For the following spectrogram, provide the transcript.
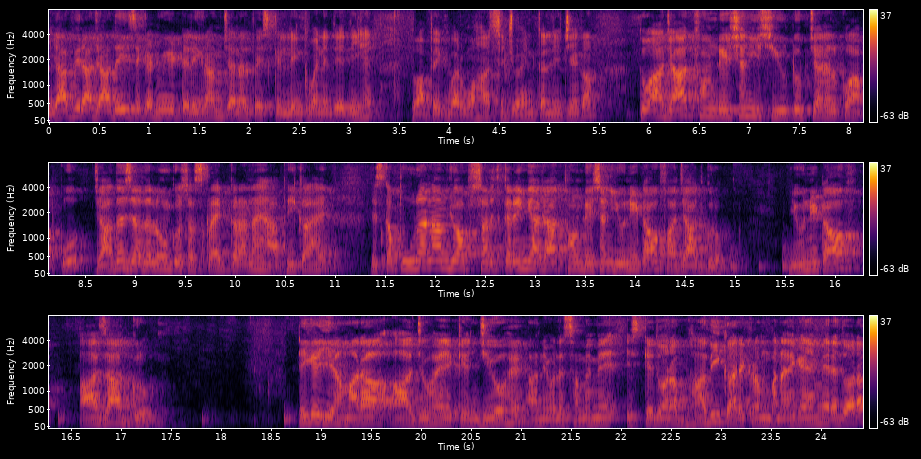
या फिर आज़ाद इस अकेडमी के टेलीग्राम चैनल पे इसकी लिंक मैंने दे दी है। तो आप एक बार वहाँ से ज्वाइन कर लीजिएगा। तो आज़ाद फाउंडेशन इस यूट्यूब चैनल को आपको ज़्यादा से ज़्यादा लोगों को सब्सक्राइब कराना है, आप ही का है। इसका पूरा नाम जो आप सर्च करेंगे, Azad foundation unit of Azad group. Unit of Azad group. ठीक है, ये हमारा जो है, एक एनजीओ है। आने वाले समय में इसके द्वारा भावी कार्यक्रम बनाए गए हैं मेरे द्वारा।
